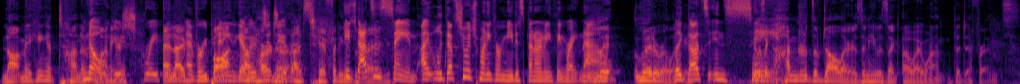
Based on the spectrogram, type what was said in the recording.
not making a ton of No, money. No, you're scraping and I every penny together partner to do this. Tiffany's It- that's insane. I like that's too much money for me to spend on anything right now. Literally, like that's insane. It was like hundreds of dollars, and he was like, "Oh, I want the difference."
